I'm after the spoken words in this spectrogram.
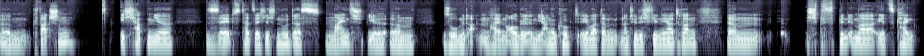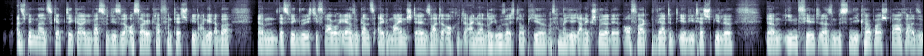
ähm, quatschen. Ich habe mir selbst tatsächlich nur das Mainz-Spiel ähm, so mit einem halben Auge irgendwie angeguckt. Ihr wart dann natürlich viel näher dran. Ähm, ich bin immer jetzt kein also ich bin immer ein Skeptiker, was so diese Aussagekraft von Testspielen angeht, aber ähm, deswegen würde ich die Frage auch eher so ganz allgemein stellen. So hatte auch der eine oder andere User, ich glaube hier, was haben wir hier, Yannick Schröder, der auch fragt, bewertet ihr die Testspiele? Ähm, ihm fehlte da so ein bisschen die Körpersprache, also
